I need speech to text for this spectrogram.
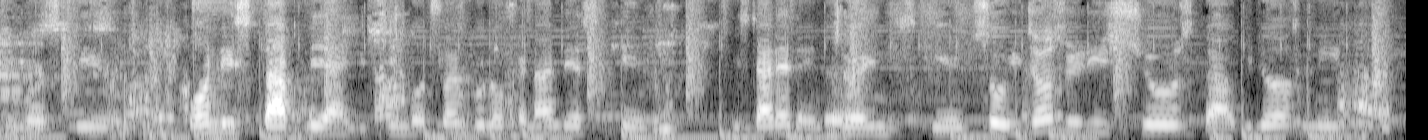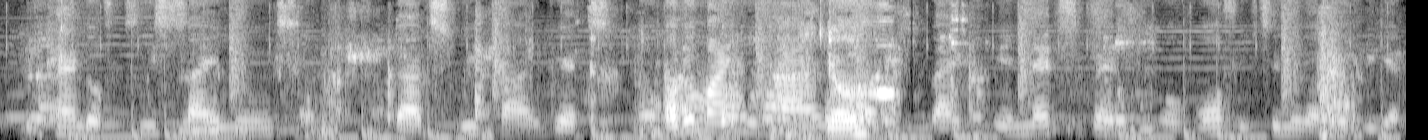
He was the only star player in the team, but when Bruno Fernandes came, he started enjoying his game. So it just really shows that we just need the kind of key signings that we can get. Although Man has like a net spend of 150 million every year,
